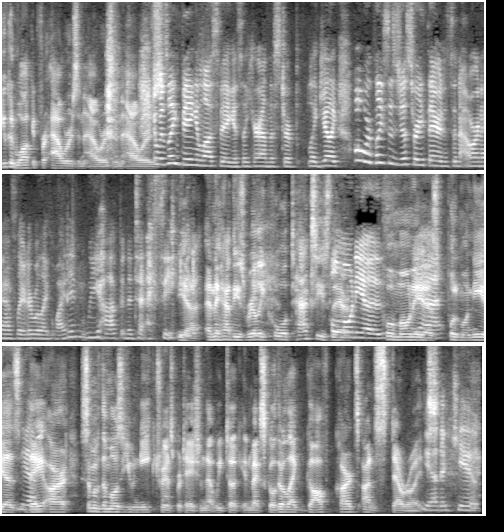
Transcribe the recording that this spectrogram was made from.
you could walk it for hours and hours and hours. It was like being in Las Vegas, like you're on the strip, like you're like, oh, our place is just right there, and it's an hour and a half later. We're like, why didn't we hop in a taxi? yeah, and they have these really cool taxis there. Pulmonias. Pulmonias, Yeah. pulmonias. Yeah. They are some of the most unique transportation that we took in Mexico. They're like golf carts on steroids. Yeah, they're cute.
